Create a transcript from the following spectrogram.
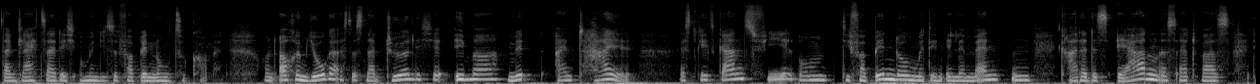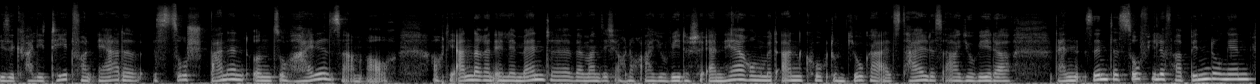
dann gleichzeitig, um in diese Verbindung zu kommen. Und auch im Yoga ist das Natürliche immer mit ein Teil. Es geht ganz viel um die Verbindung mit den Elementen. Gerade das Erden ist etwas, diese Qualität von Erde ist so spannend und so heilsam auch. Auch die anderen Elemente, wenn man sich auch noch ayurvedische Ernährung mit anguckt und Yoga als Teil des Ayurveda, dann sind es so viele Verbindungen,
